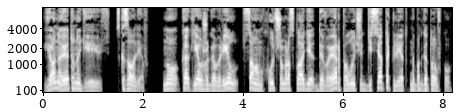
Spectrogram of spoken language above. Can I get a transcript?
«Я на это надеюсь», — сказал Лев. «Но, как я уже говорил, в самом худшем раскладе ДВР получит десяток лет на подготовку.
